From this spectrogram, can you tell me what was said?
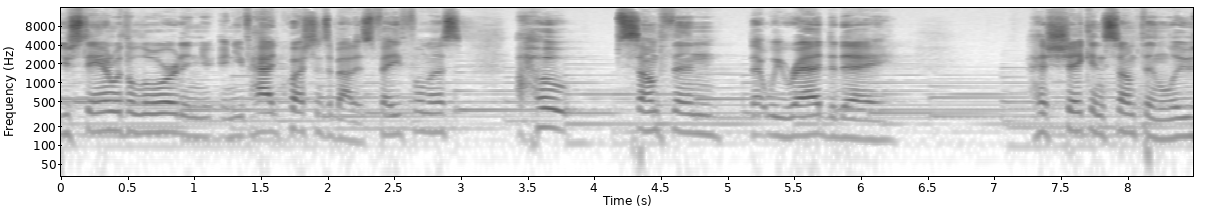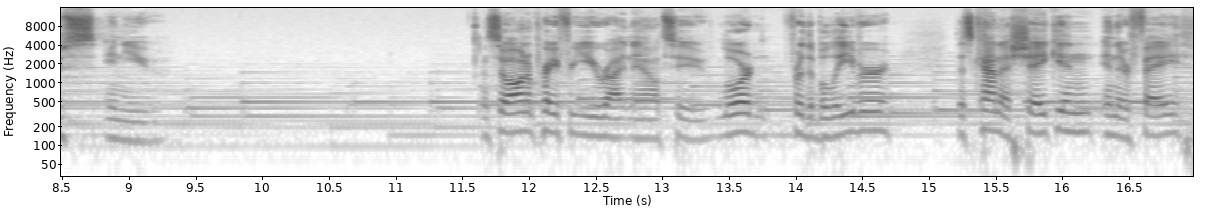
you stand with the Lord, and, you, and you've had questions about His faithfulness. I hope something that we read today has shaken something loose in you. And so I want to pray for you right now, too. Lord, for the believer that's kind of shaken in their faith,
